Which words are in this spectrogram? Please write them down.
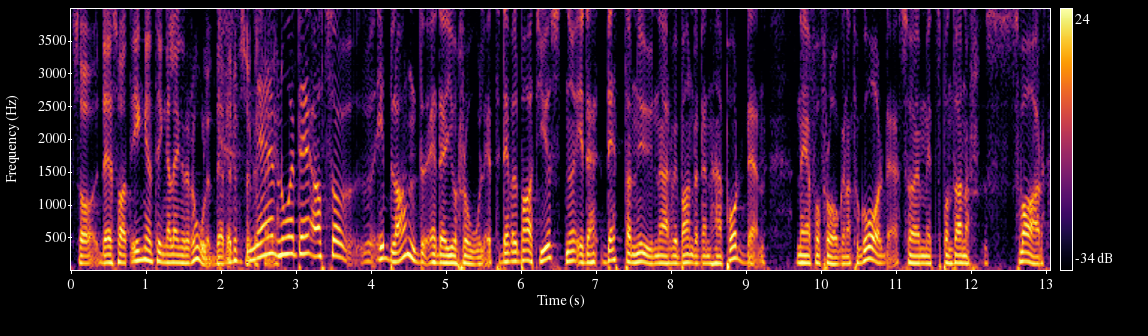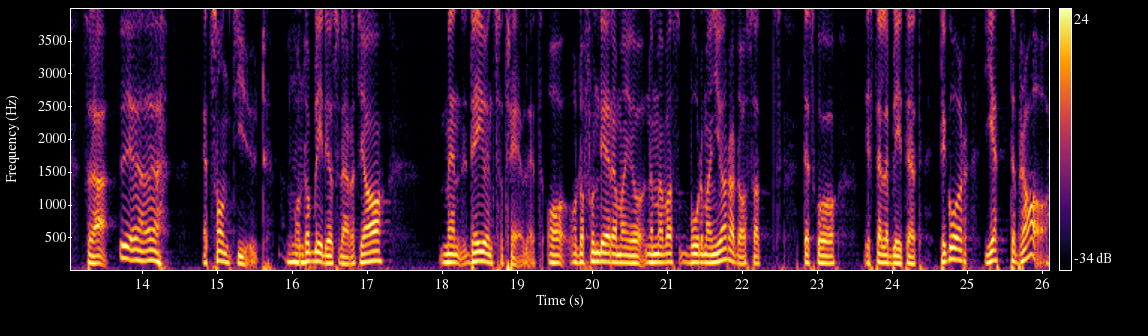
Så det är så att ingenting är längre roligt, det är det du försöker Nej, säga? är det alltså... Ibland är det ju roligt. Det är väl bara att just nu, i det, detta nu, när vi bandar den här podden, när jag får frågan att hur går det, så är mitt spontana svar sådär... "Äh", ett sånt ljud. Mm. Och då blir det ju sådär att ja, men det är ju inte så trevligt. Och, och då funderar man ju, nej, men vad borde man göra då så att det ska istället bli till att det går jättebra.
